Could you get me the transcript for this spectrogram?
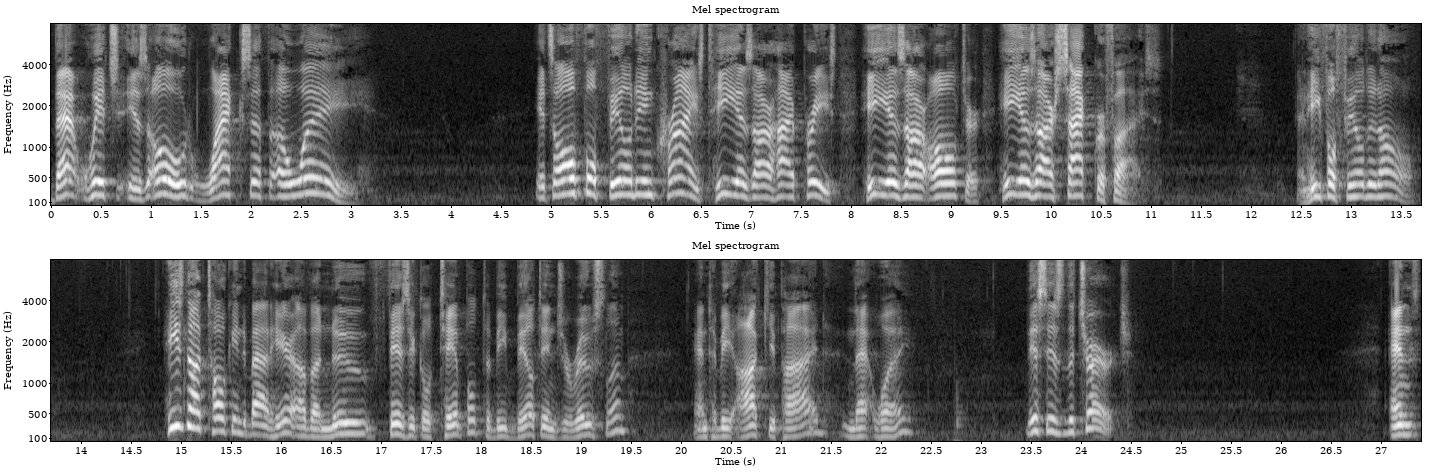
That which is old waxeth away. It's all fulfilled in Christ. He is our high priest, He is our altar, He is our sacrifice. And He fulfilled it all. He's not talking about here of a new physical temple to be built in Jerusalem and to be occupied in that way. This is the church. And,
